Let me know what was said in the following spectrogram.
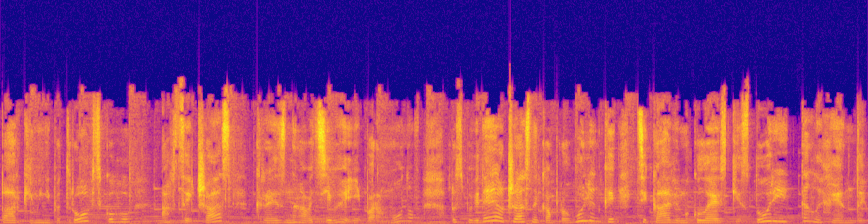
парк імені Петровського. А в цей час краєзнавець Євгеній Парамонов розповідає учасникам прогулянки цікаві миколаївські історії та легенди.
